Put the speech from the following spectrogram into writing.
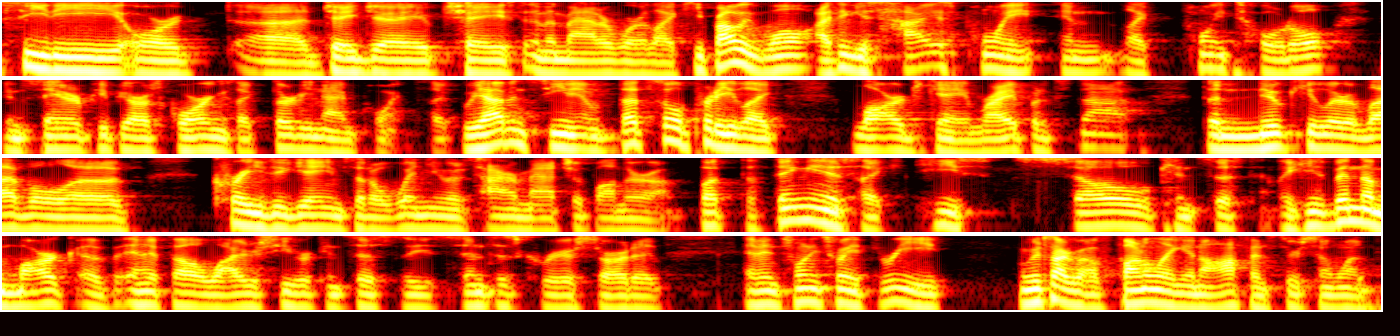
CeeDee or uh, JJ Chase in the matter where like he probably won't. I think his highest point in like point total in standard PPR scoring is like 39 points. Like we haven't seen him. That's still pretty like large game, right? But it's not the nuclear level of crazy games that'll win you an entire matchup on their own. But the thing is, like, he's so consistent. Like, he's been the mark of NFL wide receiver consistency since his career started. And in 2023, when we talk about funneling an offense through someone,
